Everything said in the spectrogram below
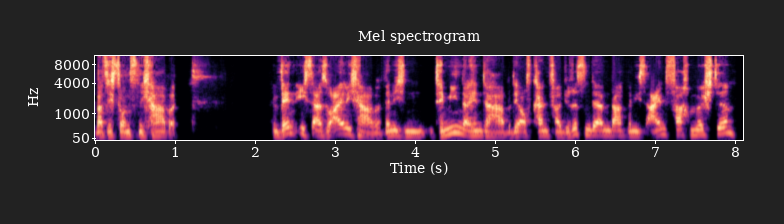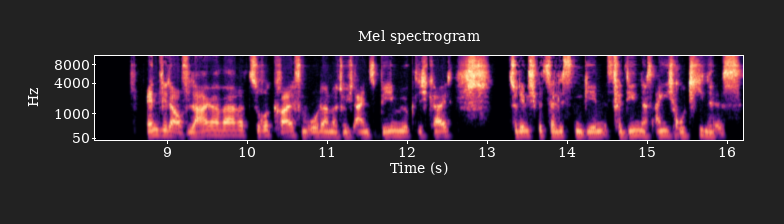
was ich sonst nicht habe. Wenn ich es also eilig habe, wenn ich einen Termin dahinter habe, der auf keinen Fall gerissen werden darf, wenn ich es einfach möchte, entweder auf Lagerware zurückgreifen oder natürlich 1b-Möglichkeit, zu dem Spezialisten gehen, für den das eigentlich Routine ist,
